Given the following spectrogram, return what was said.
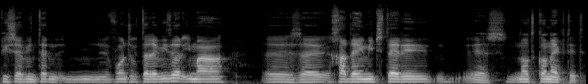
pisze w internecie, włączył telewizor i ma, y, że HDMI 4, wiesz, not connected.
